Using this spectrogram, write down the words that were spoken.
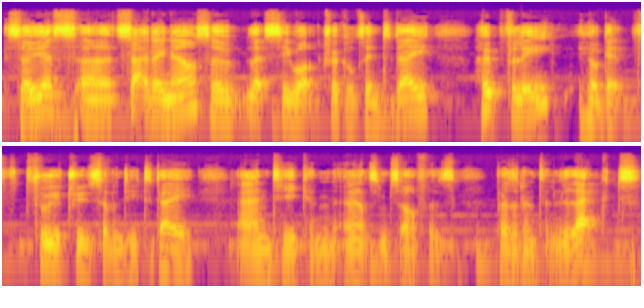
So, yes, uh, Saturday now, so let's see what trickles in today. Hopefully, he'll get through to 70 today and he can announce himself as president elect.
